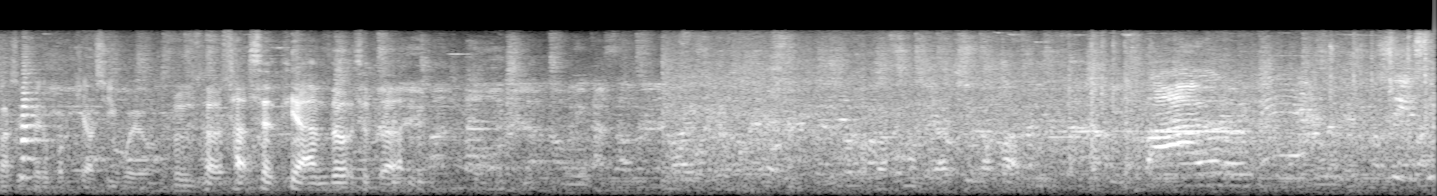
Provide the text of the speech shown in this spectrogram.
Parce, pero ¿por qué así, weón? Pues está seteando, se está... Sí, sí,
